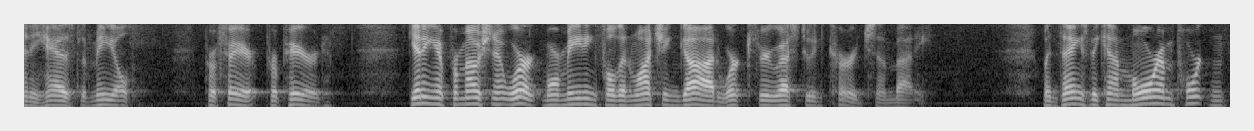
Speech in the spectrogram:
and he has the meal prepared. Getting a promotion at work more meaningful than watching God work through us to encourage somebody. When things become more important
